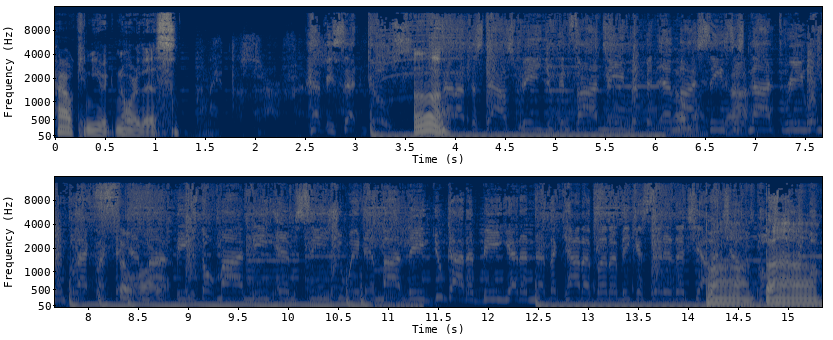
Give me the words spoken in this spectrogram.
How can you ignore this? Heavy set ghost. Uh. Shout out to You can find me ripping MIC since 9-3. Women black like So the hard. MIBs. Don't mind me, MCs. You ain't in my league. You gotta be yet another caliber to be considered a challenger. Bum, bum.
